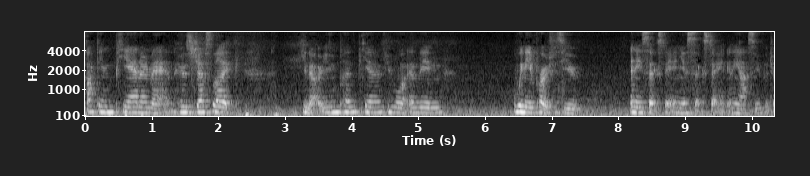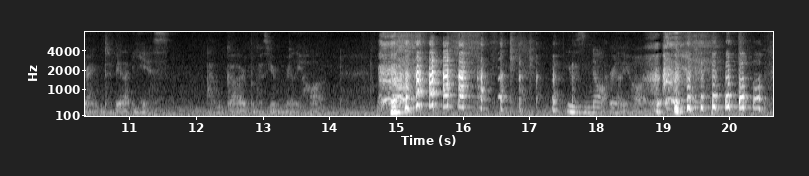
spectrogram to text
fucking piano man who's just like, you know, you can play the piano if you want, and then when he approaches you, and he's 16, and you're 16, and he asks you for a drink, to be like, yes, I will go because you're really hot. He was not really hot.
